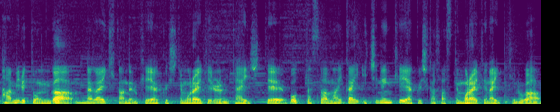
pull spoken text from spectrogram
ハミルトンが長い期間での契約してもらえているのに対して、ボッタスは毎回1年契約しかさせてもらえてないっていうのが、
